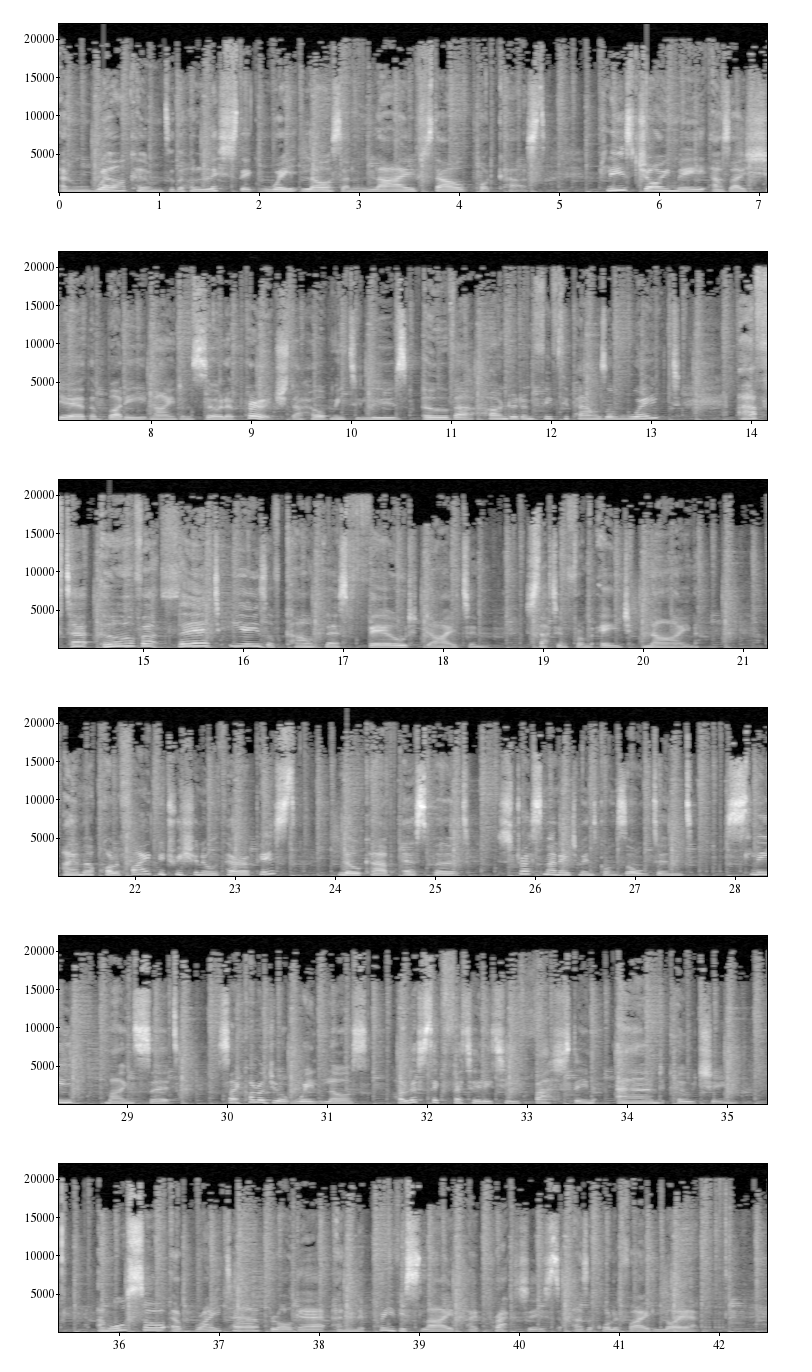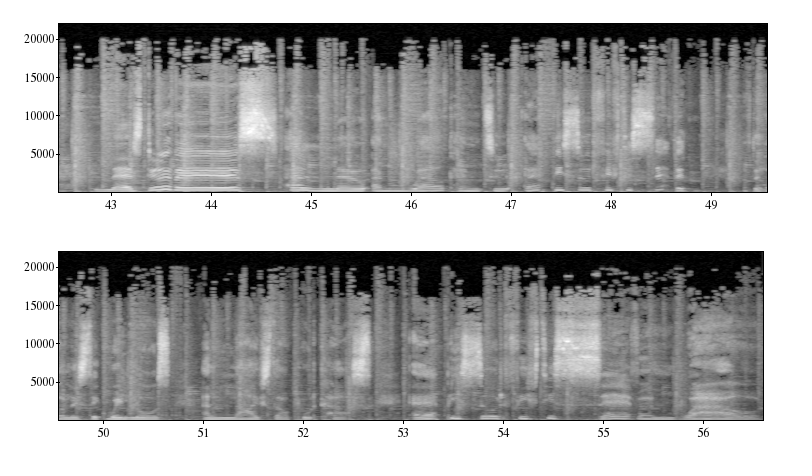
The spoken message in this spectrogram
and welcome to the Holistic Weight Loss and Lifestyle Podcast. Please join me as I share the body, mind, and soul approach that helped me to lose over 150 pounds of weight after over 30 years of countless failed dieting, starting from age 9. I am a qualified nutritional therapist, low carb expert, stress management consultant, sleep mindset, psychology of weight loss, holistic fertility, fasting, and coaching. I'm also a writer, blogger, and in a previous life, I practiced as a qualified lawyer. Let's do this! Hello, and welcome to episode 57 of the Holistic Weight Loss and Lifestyle Podcast. Episode 57. Wow!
